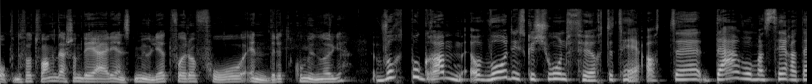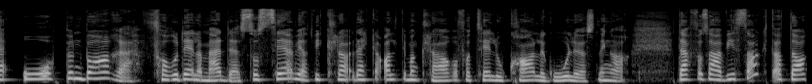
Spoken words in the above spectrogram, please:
åpne for tvang dersom det er eneste mulighet for å få endret Kommune-Norge? Vårt program og vår diskusjon førte til at eh, der hvor man ser at det er åpenbare fordeler med det, så ser vi at vi klar, det er ikke alltid man klarer å få til lokale, gode løsninger. Derfor har vi sagt at da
